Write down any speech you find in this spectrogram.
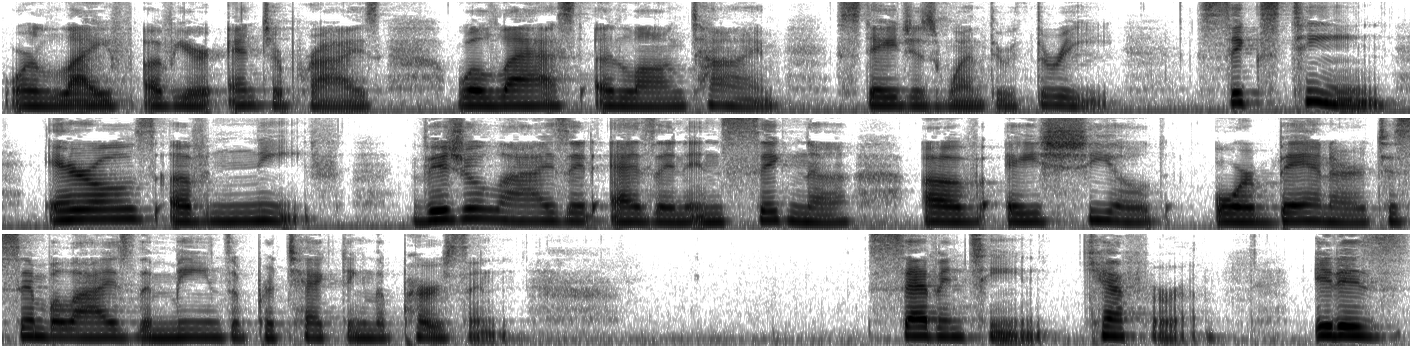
or life of your enterprise will last a long time. Stages 1 through 3. 16. Arrows of Neith. Visualize it as an insignia of a shield or banner to symbolize the means of protecting the person. 17. Kephara. It is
